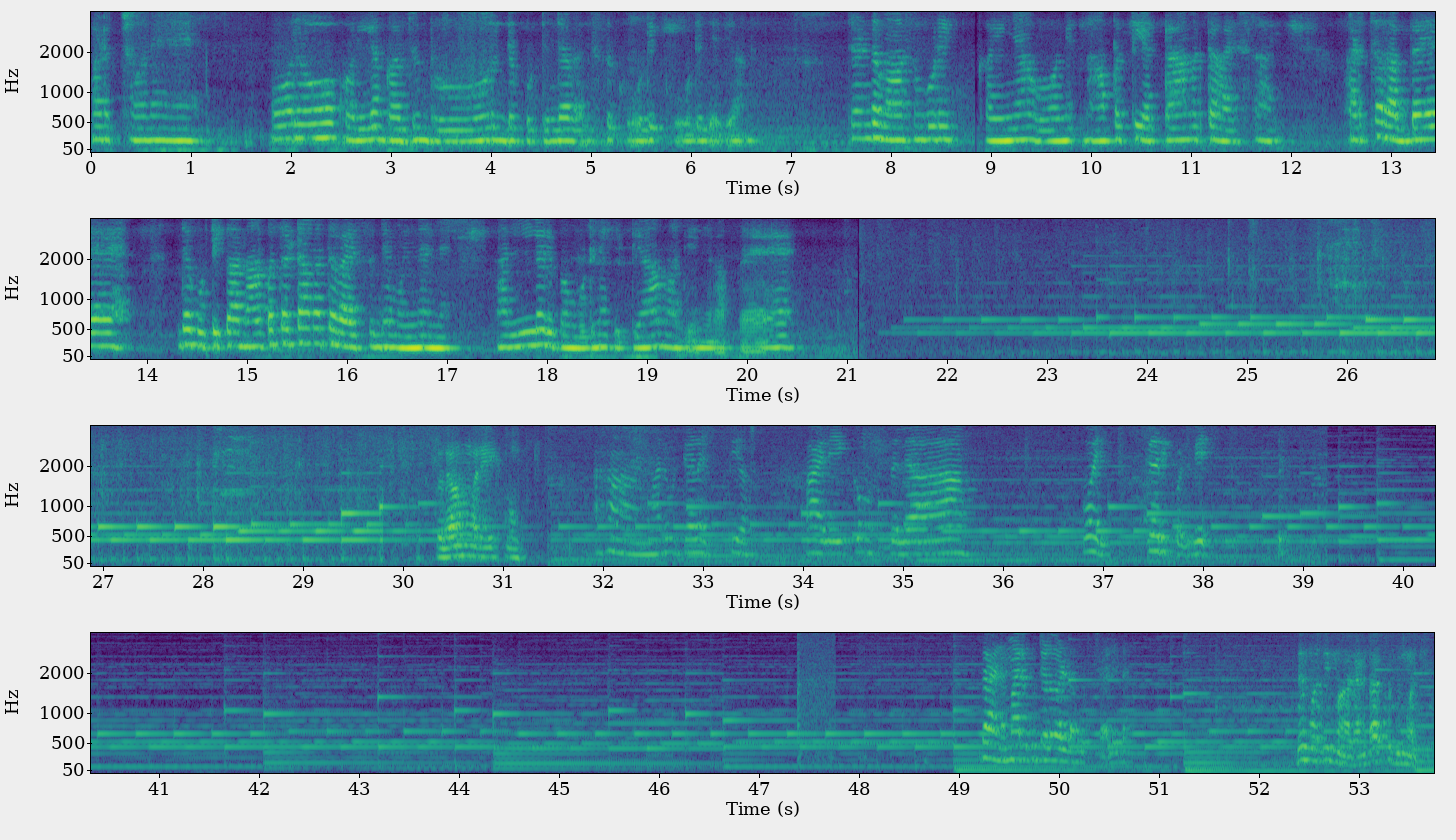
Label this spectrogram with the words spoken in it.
പടച്ചോനെ ഓരോ കൊല്ലം കജും തോറിന്റെ കുട്ടിന്റെ വയസ്സ് കൂടി കൂടി വരികയാണ്. രണ്ട് മാസം കൂടി കഴിഞ്ഞാൽ ഓന് നാൽപ്പത്തി എട്ടാമത്തെ വയസ്സായി. പടച്ച റബ്ബേ എന്റെ കുട്ടിക്ക് നാൽപ്പത്തെട്ടാമത്തെ വയസ്സിന്റെ മുന്നേ നല്ലൊരു പെൺകുട്ടിനെ കിട്ടിയാൽ മതി റബ്ബേ. അമ്മാരുടെ കുട്ടികൾ എത്തിയോ? വലൈക്കും അസ്സലാം. പോയി കയറിക്കൊള്ളി വരി. ഇതാണ് മരക്കുട്ടികൾ വെള്ളം കുടിച്ചാളിതാ ഇത്. മതി മാ രണ്ടാക്കത് മതി.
